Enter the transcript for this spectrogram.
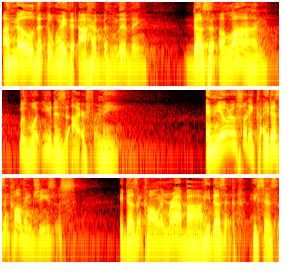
I know that the way that I have been living doesn't align with what you desire for me. And you notice what he, he doesn't call him Jesus. He doesn't call him rabbi. He doesn't, he says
